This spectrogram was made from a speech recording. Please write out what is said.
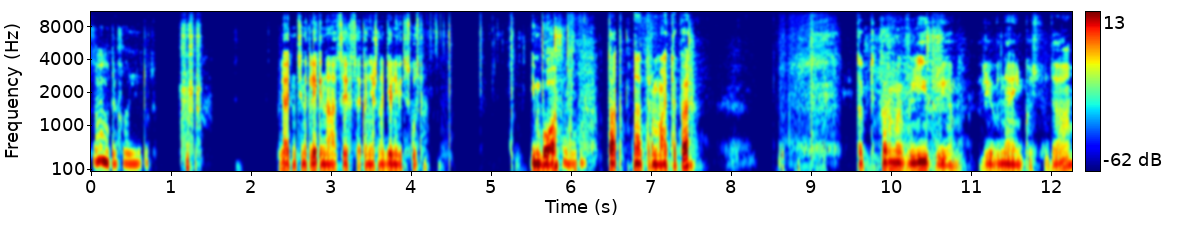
Самому приходить тут. Блять, ці наклейки на цих, це, звісно, отдельний від іскусства. Імбо. Іде. Так, натримай тепер. Так, тепер ми вліплюємо рівненько сюди.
